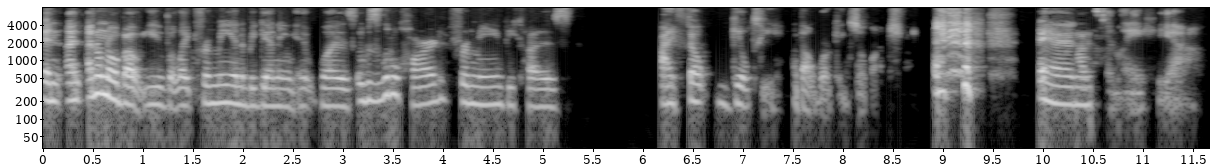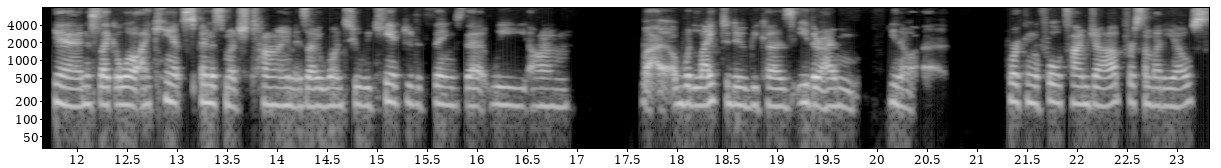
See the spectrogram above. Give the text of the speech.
and I, I don't know about you but like for me in the beginning it was it was a little hard for me because i felt guilty about working so much and constantly yeah. Yeah and it's like well i can't spend as much time as i want to. We can't do the things that we um i would like to do because either i'm you know working a full-time job for somebody else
